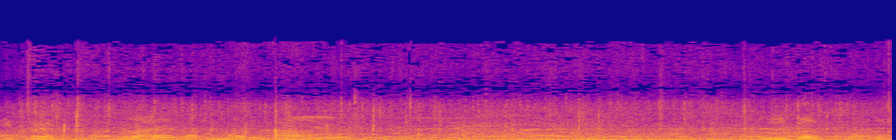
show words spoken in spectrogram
Itu, rakyat lah semua. Ha. River kuatnya.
